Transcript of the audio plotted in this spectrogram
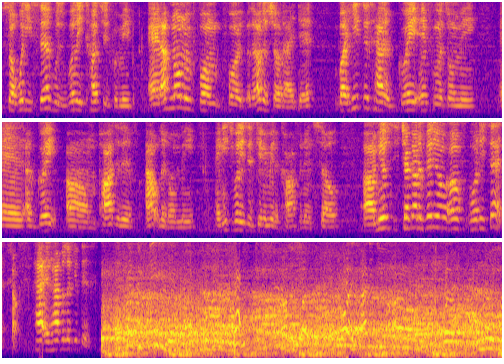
So what he said was really touching for me. And I've known him from for the other show that I did, but he's just had a great influence on me and a great um, positive outlet on me. And he's really just giving me the confidence. So um, he'll check out a video of what he said and have a look at this. It's good to see you again, man. So, That's Boys, how did you, um, well, I know you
